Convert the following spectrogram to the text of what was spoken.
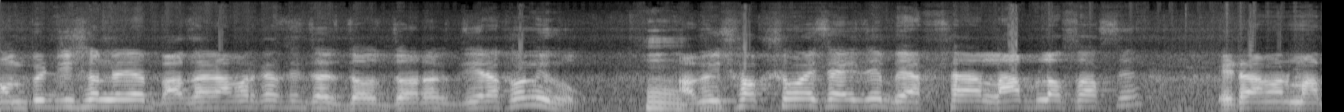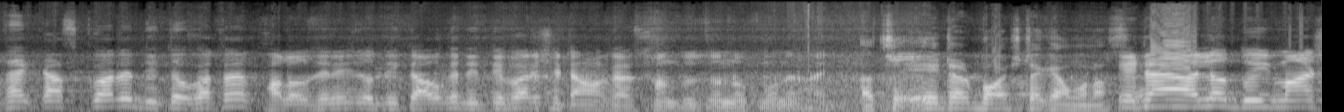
কম্পিটিশনের বাজার আমার কাছে যেরকমই হোক আমি সব সময় চাই যে ব্যবসা লাভ লস আছে এটা আমার মাথায় কাজ করে। দ্বিতীয় কথা ভালো জিনিস যদি কাউকে দিতে পারে সেটা আমার কাছে সন্তোষজনক মনে হয়। আচ্ছা এটার বয়সটা কেমন আছে? এটা হলো দুই মাস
